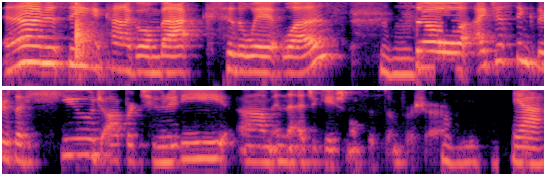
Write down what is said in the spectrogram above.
And then I'm just seeing it kind of going back to the way it was. Mm-hmm. So I just think there's a huge opportunity um, in the educational system for sure. Mm-hmm. Yeah.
